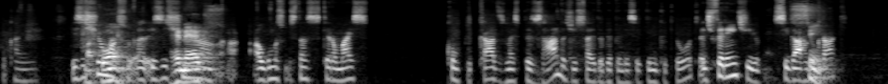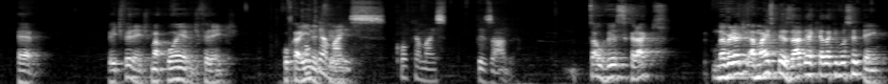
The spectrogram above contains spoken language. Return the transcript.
Cocaína. Existiam uma, existia algumas substâncias que eram mais complicadas, mais pesadas de sair da dependência química que outra? É diferente cigarro Sim. do crack? É, bem diferente. Maconha é diferente. Cocaína qual é diferente. É mais, qual que é a mais pesada? Talvez crack. Na verdade, a mais pesada é aquela que você tem.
